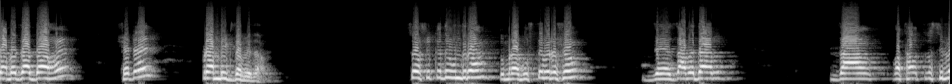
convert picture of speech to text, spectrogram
জাবেদা দেওয়া হয়, সেটাই প্রাম্বিক জাবেদা। তো শিক্ষার্থী বন্ধুরা, তোমরা বুঝতে পেরেছ যে জাবেদার যা কথাবার্তা ছিল।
